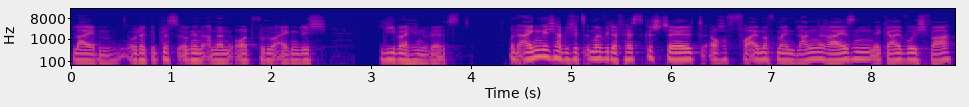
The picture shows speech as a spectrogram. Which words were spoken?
bleiben? Oder gibt es irgendeinen anderen Ort, wo du eigentlich lieber hin willst? Und eigentlich habe ich jetzt immer wieder festgestellt, auch vor allem auf meinen langen Reisen, egal wo ich war,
